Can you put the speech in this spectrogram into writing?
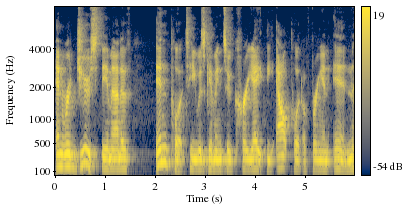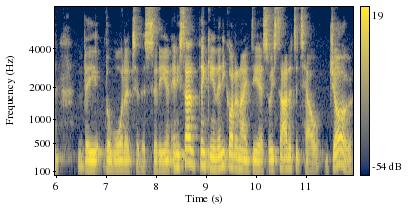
and reduced the amount of input he was giving to create the output of bringing in the the water to the city. And, and he started thinking and then he got an idea. So he started to tell joe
